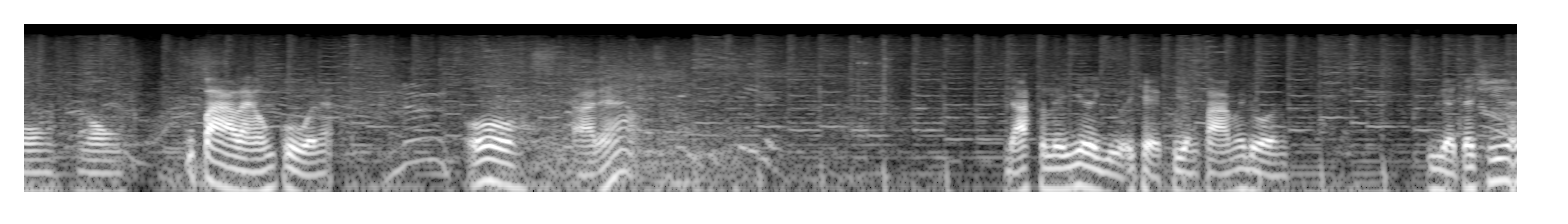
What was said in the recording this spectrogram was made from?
งงงงกูปลาอะไรของกูเนี่ยโอ้ ตายแล้วดาร์คเลเยอร์อยู่เฉยกูยังปาไม่โดน เหลือจะเชื่อ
